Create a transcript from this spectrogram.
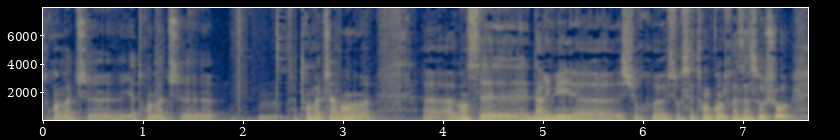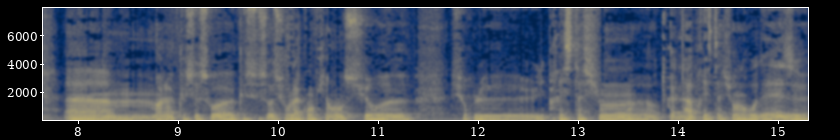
trois matchs. Il y a trois matchs, trois matchs avant, avant d'arriver sur euh, sur cette rencontre face à Sochaux. Euh, voilà, que ce soit que ce soit sur la confiance, sur euh, sur le, les prestations, en tout cas la prestation de Rodez.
